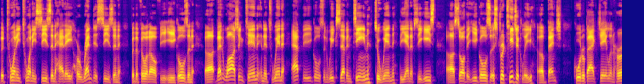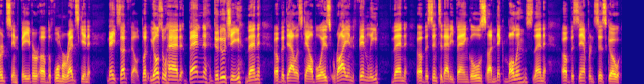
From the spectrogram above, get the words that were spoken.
the 2020 season had a horrendous season for the Philadelphia Eagles. And uh, then Washington, in its win at the Eagles in Week 17 to win the NFC East, uh, saw the Eagles strategically uh, bench quarterback Jalen Hurts in favor of the former Redskin. Nate Sudfeld. But we also had Ben DiNucci, then of the Dallas Cowboys, Ryan Finley, then of the Cincinnati Bengals, uh, Nick Mullens, then of the San Francisco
